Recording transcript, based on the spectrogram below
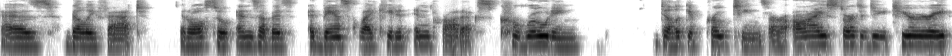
as belly fat. It also ends up as advanced glycated end products, corroding delicate proteins. Our eyes start to deteriorate,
